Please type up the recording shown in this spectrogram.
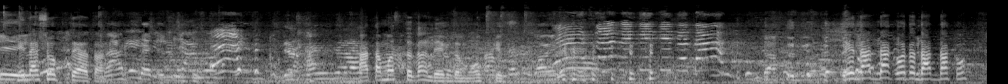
हिला शोभतंय आता. आता मस्त झाले एकदम ओके. ए दात दाखव आता दात दाखव. ही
